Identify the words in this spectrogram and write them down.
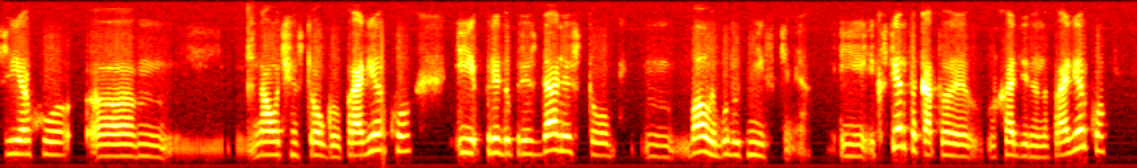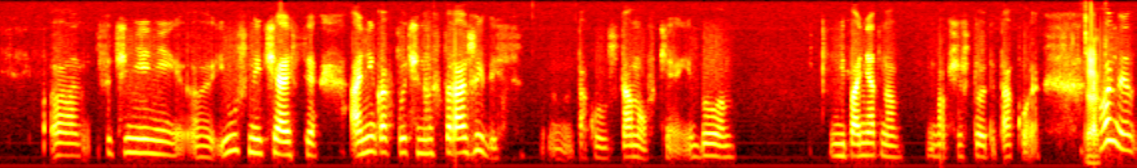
сверху э, на очень строгую проверку, и предупреждали, что баллы будут низкими. И эксперты, которые выходили на проверку э, сочинений э, и устной части, они как-то очень насторожились такой установки. И было непонятно вообще, что это такое. Так. Довольно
